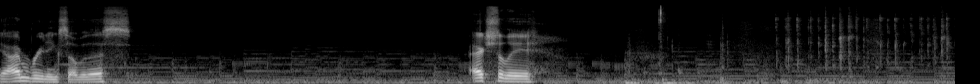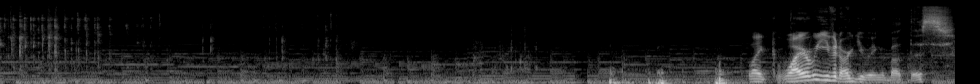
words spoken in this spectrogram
Yeah, I'm reading some of this. Actually, why are we even arguing about this?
